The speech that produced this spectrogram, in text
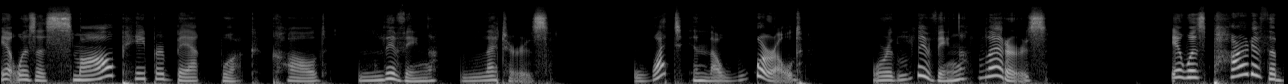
It was a small paperback book called Living Letters. What in the world were living letters? It was part of the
